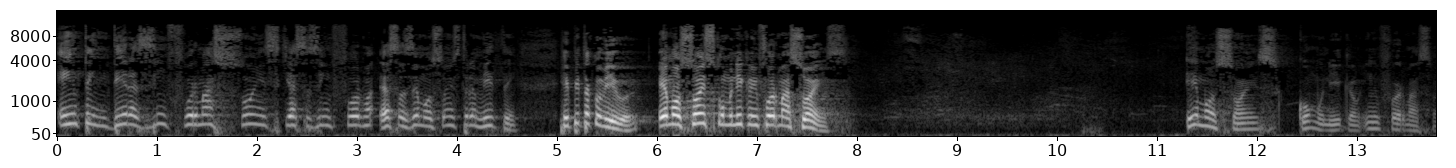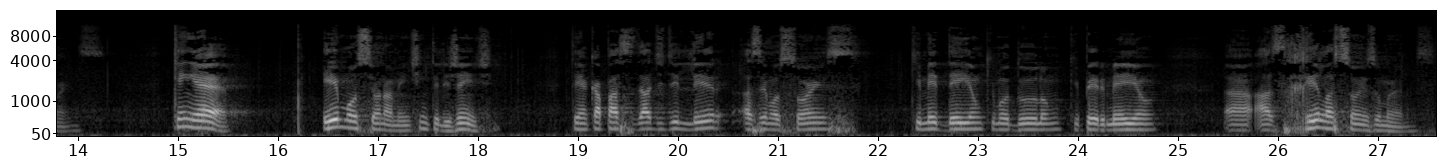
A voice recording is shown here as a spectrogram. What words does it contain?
Entender as informações que essas, informa essas emoções tramitem. Repita comigo: emoções comunicam informações. Emoções comunicam informações. Quem é emocionalmente inteligente tem a capacidade de ler as emoções que medeiam, que modulam, que permeiam ah, as relações humanas.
